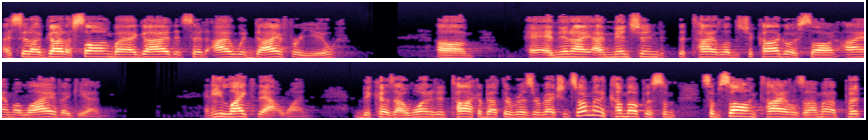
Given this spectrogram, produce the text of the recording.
I said, I've got a song by a guy that said, I would die for you. Um, and then I, I mentioned the title of the Chicago song, I Am Alive Again. And he liked that one because I wanted to talk about the resurrection. So I'm going to come up with some, some song titles. I'm going to put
